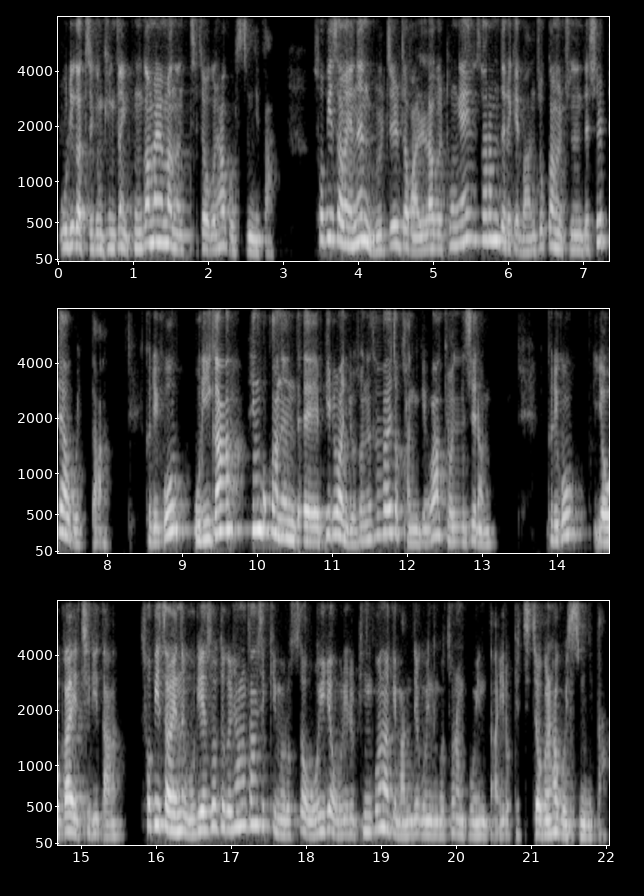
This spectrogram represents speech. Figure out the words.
우리가 지금 굉장히 공감할 만한 지적을 하고 있습니다. 소비사회는 물질적 안락을 통해 사람들에게 만족감을 주는 데 실패하고 있다. 그리고 우리가 행복하는 데 필요한 요소는 사회적 관계와 견실함, 그리고 여가의 질이다. 소비자에는 우리의 소득을 향상시킴으로써 오히려 우리를 빈곤하게 만들고 있는 것처럼 보인다. 이렇게 지적을 하고 있습니다.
